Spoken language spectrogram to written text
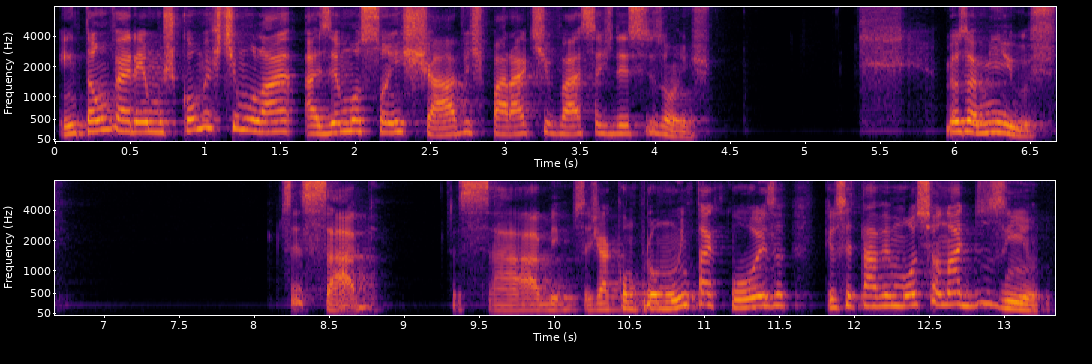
Então veremos como estimular as emoções chaves para ativar essas decisões. Meus amigos, você sabe, você sabe, você já comprou muita coisa porque você estava emocionadozinho.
